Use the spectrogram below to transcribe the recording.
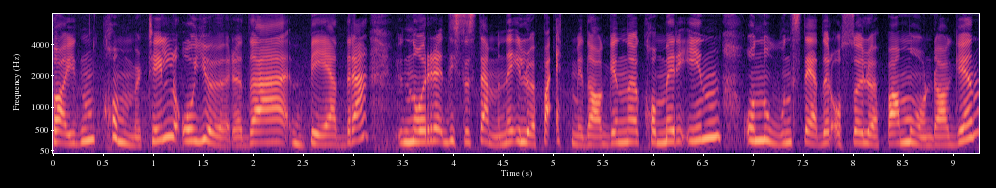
Biden kommer til å gjøre det bedre når disse stemmene i løpet av ettermiddagen kommer inn, og noen steder også i løpet av morgendagen.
